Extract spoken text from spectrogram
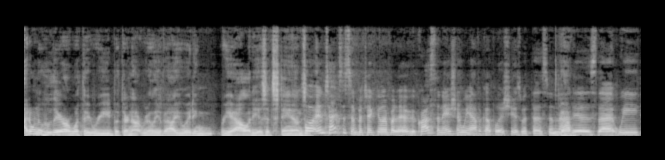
I don't know who they are, what they read, but they're not really evaluating reality as it stands. Well, in Texas in particular, but uh, across the nation, we have a couple issues with this, and that yeah. is that we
